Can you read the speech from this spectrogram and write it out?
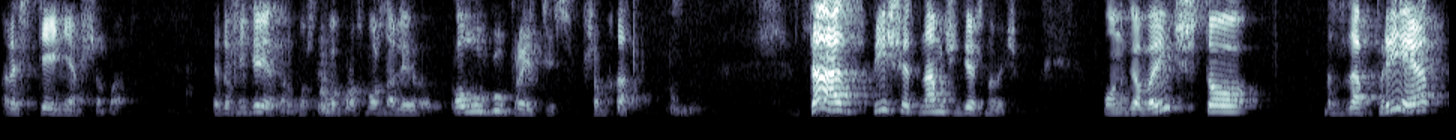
растения в шаббат. Это очень интересно, потому что вопрос, можно ли по лугу пройтись в шаббат. Таз пишет нам очень интересную вещь. Он говорит, что запрет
